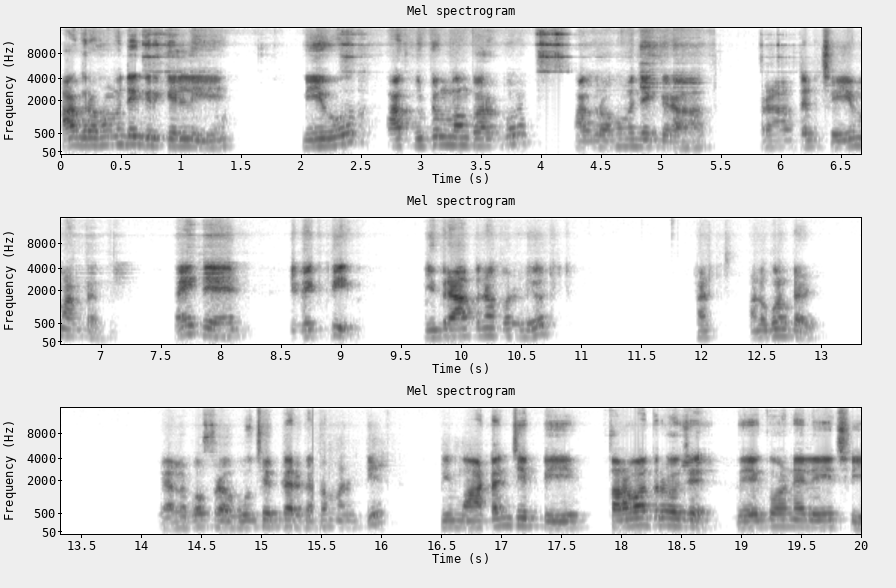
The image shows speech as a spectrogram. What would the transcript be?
ఆ గృహము దగ్గరికి వెళ్ళి నీవు ఆ కుటుంబం కొరకు ఆ గృహము దగ్గర ప్రార్థన చేయమంటది అయితే ఈ వ్యక్తి ఈ ప్రార్థన పరుడు అనుకుంటాడు. ఎలాగో ప్రభు చెప్పారు కదా మనకి మీ మాట అని చెప్పి తర్వాత రోజే వేకోనే లేచి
